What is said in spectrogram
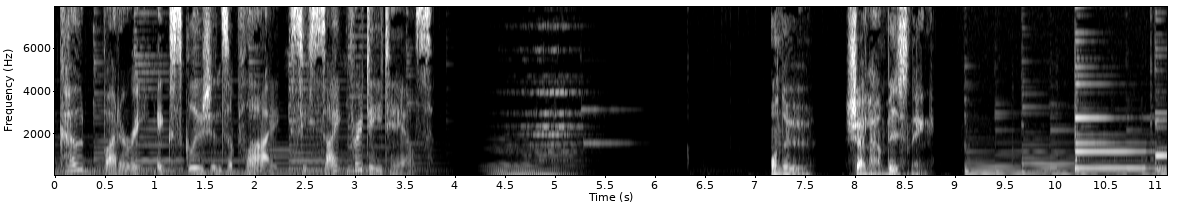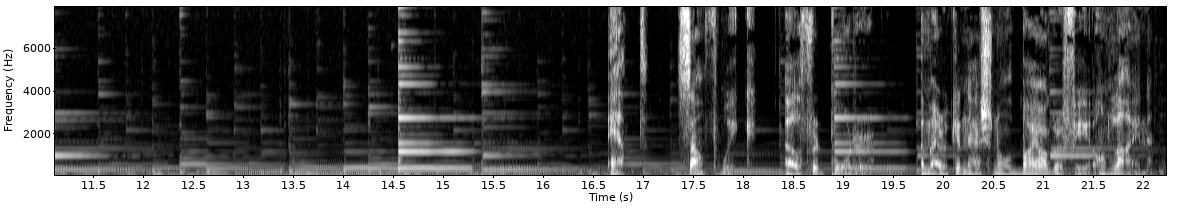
Code BUTTERY. Exclusions apply. See site for details. Och nu. Ett Southwick, Alfred Porter, American National Biography Online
